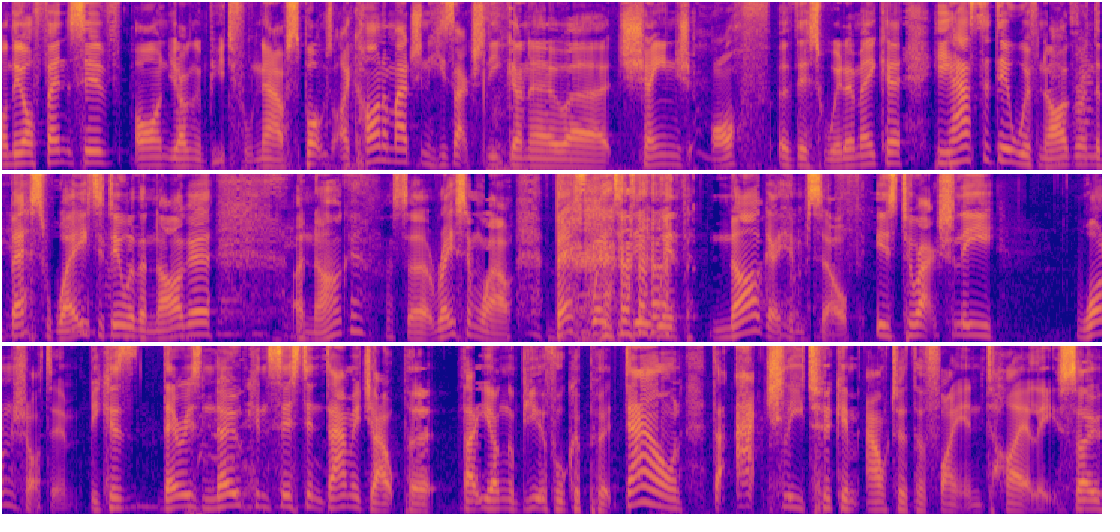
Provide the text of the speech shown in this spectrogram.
on the offensive, on Young and Beautiful. Now, Spox, I can't imagine he's actually going to uh, change off of this Widowmaker. He has to deal with Naga, and the best way to deal with a Naga, a Naga? That's a racing wow. Best way to deal with Naga himself is to actually one-shot him because there is no consistent damage output that Young and Beautiful could put down that actually took him out of the fight entirely. So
